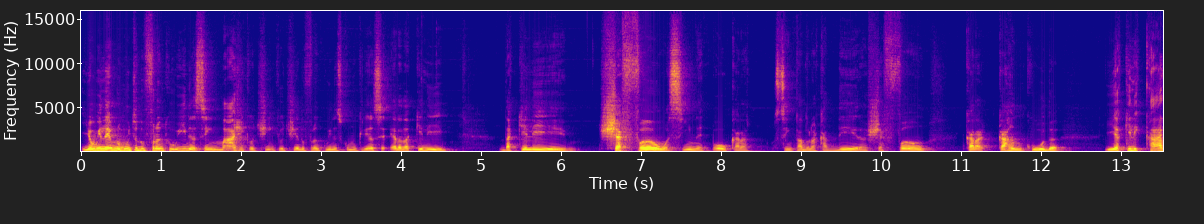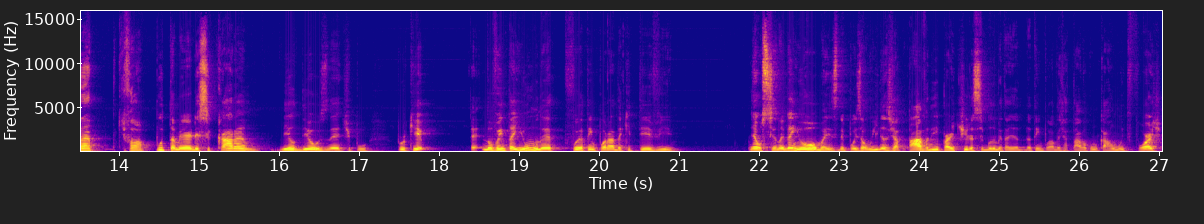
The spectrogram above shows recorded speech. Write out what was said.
e eu me lembro muito do Frank Williams, assim, a imagem que eu tinha, que eu tinha do Frank Williams como criança era daquele, daquele chefão, assim, né? Pô, o cara sentado na cadeira, chefão, cara carrancuda. E aquele cara que fala, puta merda, esse cara, meu Deus, né? Tipo, porque 91, é, né, foi a temporada que teve é, o Senna ganhou, mas depois a Williams já estava ali, partir a segunda metade da temporada, já estava com um carro muito forte.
